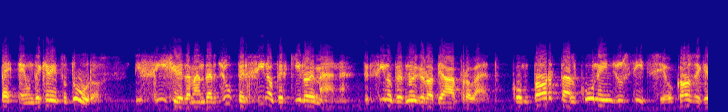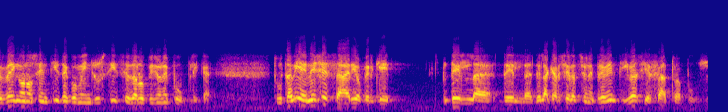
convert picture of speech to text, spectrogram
beh, è un decreto duro, difficile da mandare giù perfino per chi lo emana, perfino per noi che lo abbiamo approvato comporta alcune ingiustizie o cose che vengono sentite come ingiustizie dall'opinione pubblica. Tuttavia è necessario perché del, del, della carcerazione preventiva si è fatto abuso.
